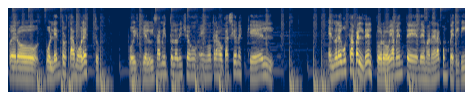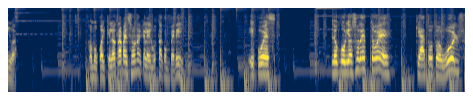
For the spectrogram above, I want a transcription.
pero por dentro está molesto. Porque Lewis Hamilton lo ha dicho en, otras ocasiones que él, él no le gusta perder, pero obviamente de manera competitiva como cualquier otra persona que le gusta competir. Y pues lo curioso de esto es que a Toto Wolf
